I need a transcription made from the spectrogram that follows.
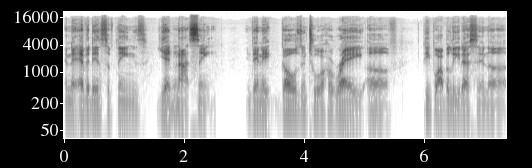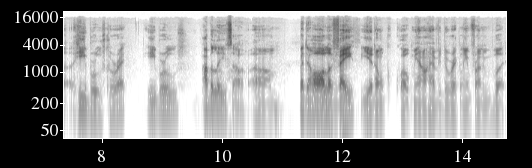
and the evidence of things yet Mm-hmm. not seen. And then it goes into a hooray Mm-hmm. of people, I believe that's in uh, Hebrews, correct? Hebrews, I believe so. um, But quote of. Faith. Yeah, don't quote me. I don't have it directly in front of me, but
